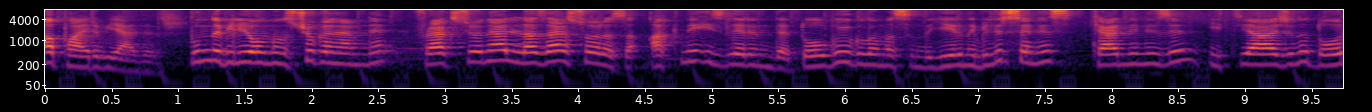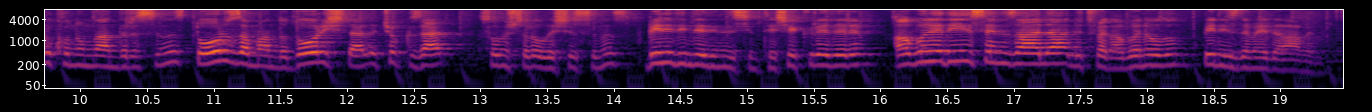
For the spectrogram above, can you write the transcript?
apayrı bir yerdedir. Bunu da biliyor olmanız çok önemli. Fraksiyonel lazer sonrası akne izlerinde dolgu uygulamasında yerini bilirseniz kendinizin ihtiyacını doğru konumlandırırsınız. Doğru zamanda doğru işlerle çok güzel sonuçlara ulaşırsınız. Beni dinlediğiniz için teşekkür ederim. Abone değilseniz hala lütfen abone olun. Beni izlemeye devam edin.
